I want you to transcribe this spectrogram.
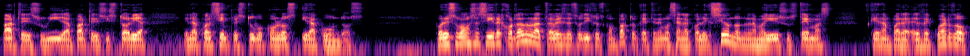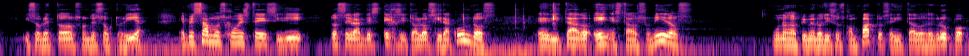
parte de su vida, parte de su historia, en la cual siempre estuvo con los iracundos. Por eso vamos a seguir recordándola a través de esos discos compactos que tenemos en la colección, donde la mayoría de sus temas quedan para el recuerdo y sobre todo son de su autoría. Empezamos con este CD 12 grandes éxitos, Los Iracundos, editado en Estados Unidos. Uno de los primeros discos compactos editados del grupo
